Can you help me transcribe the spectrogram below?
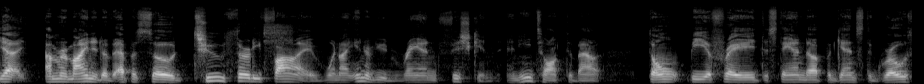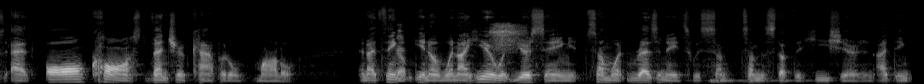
Yeah, I'm reminded of episode 235 when I interviewed Rand Fishkin, and he talked about don't be afraid to stand up against the growth at all cost venture capital model. And I think, yep. you know, when I hear what you're saying, it somewhat resonates with some, some of the stuff that he shared. And I think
